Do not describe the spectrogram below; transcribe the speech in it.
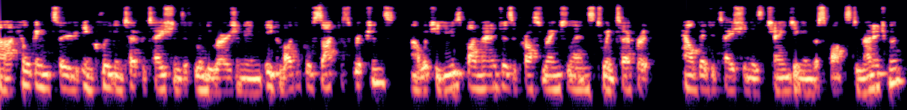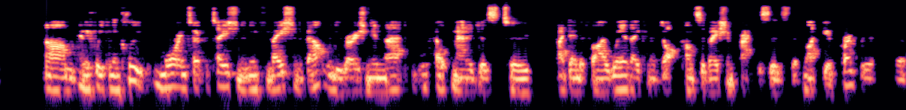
uh, helping to include interpretations of wind erosion in ecological site descriptions, uh, which are used by managers across rangelands to interpret how vegetation is changing in response to management. Um, and if we can include more interpretation and information about wind erosion in that, it will help managers to identify where they can adopt conservation practices that might be appropriate for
